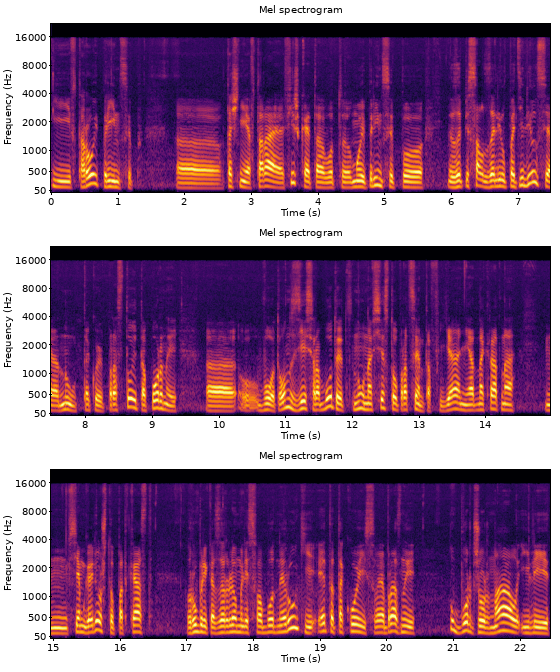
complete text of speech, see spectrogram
И второй принцип, э, точнее, вторая фишка, это вот мой принцип записал, залил, поделился, ну, такой простой, топорный, э, вот, он здесь работает, ну, на все сто процентов. Я неоднократно всем говорил, что подкаст рубрика «За рулем или свободные руки» — это такой своеобразный ну, борт-журнал или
